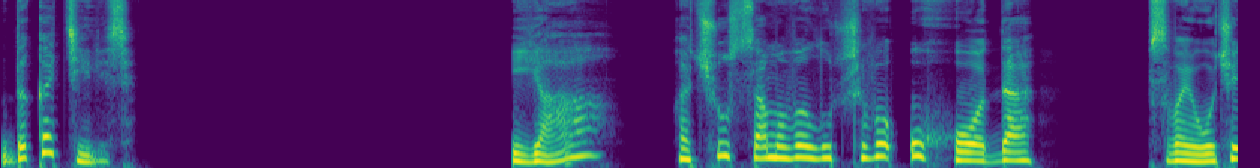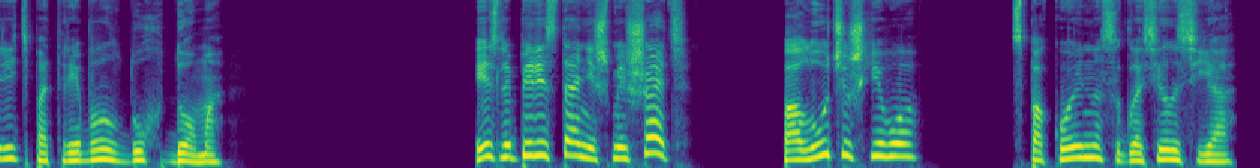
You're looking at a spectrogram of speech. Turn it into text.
Докатились. «Я хочу самого лучшего ухода», в свою очередь потребовал дух дома. «Если перестанешь мешать, получишь его», спокойно согласилась я.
